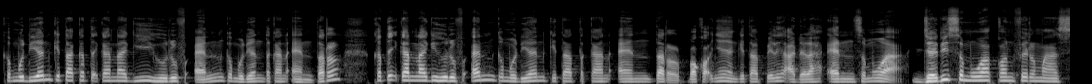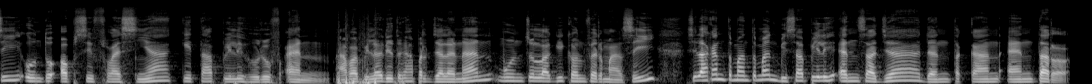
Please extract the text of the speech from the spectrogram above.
Kemudian kita ketikkan lagi huruf N, kemudian tekan enter. Ketikkan lagi huruf N, kemudian kita tekan enter. Pokoknya yang kita pilih adalah N semua. Jadi semua konfirmasi untuk opsi flashnya kita pilih huruf N. Apabila di tengah perjalanan muncul lagi konfirmasi, silahkan teman-teman bisa pilih N saja dan tekan Enter.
